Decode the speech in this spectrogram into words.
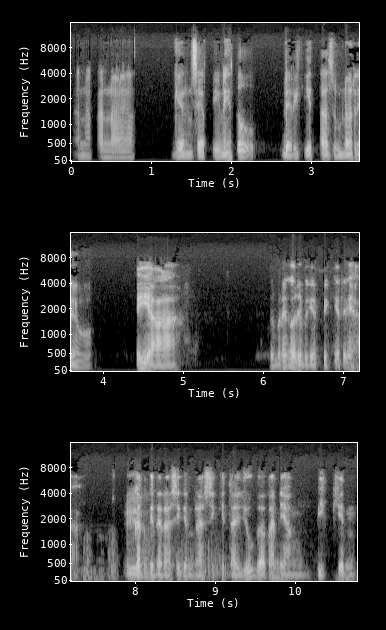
anak-anak Gen Z ini tuh dari kita sebenarnya loh. Iya. Sebenarnya kalau dipikir-pikir ya Iya. kan generasi-generasi kita juga kan yang bikin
